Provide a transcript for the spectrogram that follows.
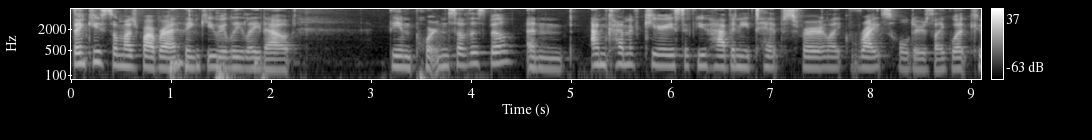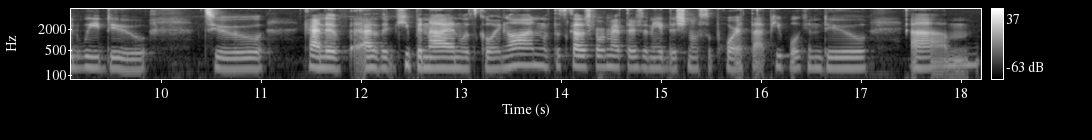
Thank you so much, Barbara. I think you really laid out the importance of this bill. And I'm kind of curious if you have any tips for like rights holders. Like, what could we do to kind of either keep an eye on what's going on with the Scottish government, if there's any additional support that people can do um,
